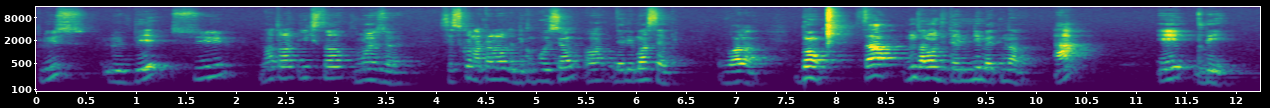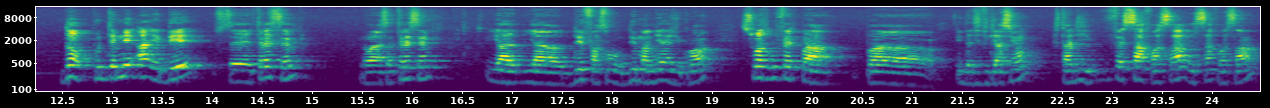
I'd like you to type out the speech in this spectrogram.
plus le b sur notre x moins 1. C'est ce qu'on appelle la décomposition en éléments simples. Voilà. Donc, ça, nous allons déterminer maintenant A et B. Donc, pour déterminer A et B, c'est très simple. Voilà, c'est très simple. Il y, a, il y, a, deux façons, deux manières, je crois. Soit vous faites par, par identification, c'est-à-dire vous faites ça fois ça et ça fois ça,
